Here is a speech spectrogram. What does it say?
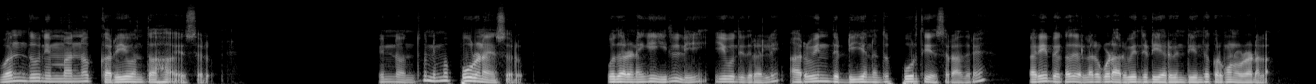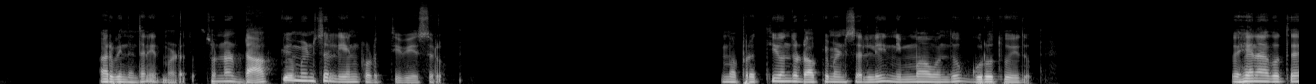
ಒಂದು ನಿಮ್ಮನ್ನು ಕರೆಯುವಂತಹ ಹೆಸರು. ಇನ್ನೊಂದು ನಿಮ್ಮ ಪೂರ್ಣ ಹೆಸರು. ಉದಾಹರಣೆಗೆ ಇಲ್ಲಿ ಈ ಒಂದು ಇದರಲ್ಲಿ ಅರವಿಂದ್ ಡಿ ಅನ್ನೋದು ಪೂರ್ತಿ ಹೆಸರಾದರೆ ಕರಿಬೇಕಾದ್ರೆ ಎಲ್ಲರೂ ಕೂಡ ಅರವಿಂದ್ ಡಿ ಅರವಿಂದ್ ಡಿ ಅಂತ ಕರ್ಕೊಂಡು ಓಡಾಡಲ್ಲ. ಅರವಿಂದ್ ಅಂತಲೇ ಇದು ಮಾಡೋದು ಸೊ ನಾವು ಡಾಕ್ಯುಮೆಂಟ್ಸಲ್ಲಿ ಏನು ಕೊಡ್ತೀವಿ ಹೆಸರು? ನಿಮ್ಮ ಪ್ರತಿಯೊಂದು ಡಾಕ್ಯುಮೆಂಟ್ಸಲ್ಲಿ ನಿಮ್ಮ ಒಂದು ಗುರುತು ಇದು. ಸೊ ಏನಾಗುತ್ತೆ?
